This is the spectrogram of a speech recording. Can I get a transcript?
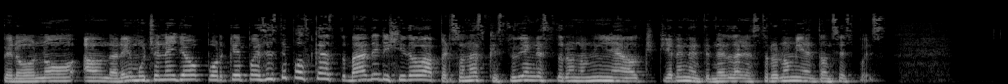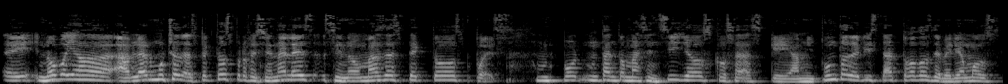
pero no ahondaré mucho en ello porque pues este podcast va dirigido a personas que estudian gastronomía o que quieren entender la gastronomía, entonces pues eh, no voy a hablar mucho de aspectos profesionales, sino más de aspectos pues un, un tanto más sencillos, cosas que a mi punto de vista todos deberíamos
